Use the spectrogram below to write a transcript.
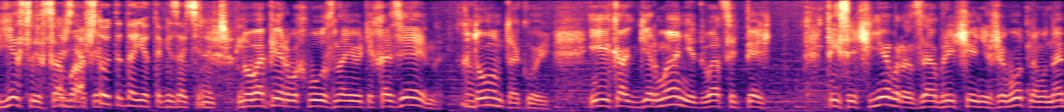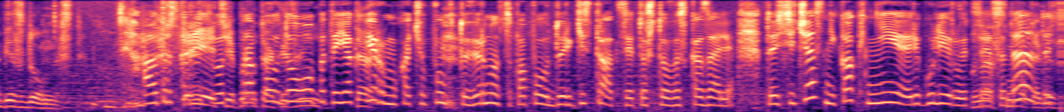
Если собака... Подожди, а что это дает обязательно чипирование? Ну, во-первых, вы узнаете хозяина, кто mm. он такой. И как в Германии 25 тысяч евро за обречение животного на бездомность. А вот расскажите Третье, вот про так, поводу извините. опыта. Я так. к первому хочу пункту вернуться по поводу регистрации, то, что вы сказали. То есть сейчас никак не регулируется это, да? То есть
